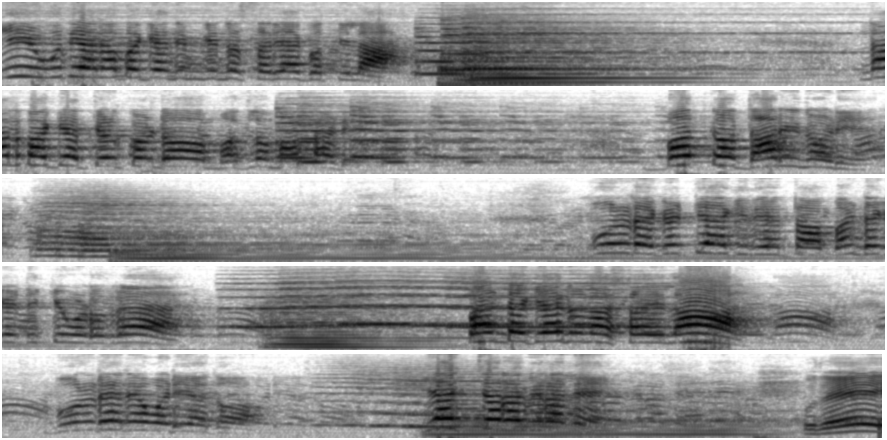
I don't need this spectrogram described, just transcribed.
ಈ ಉದಯನ ಬಗ್ಗೆ ನಿಮ್ಗಿನ್ನೂ ಸರಿಯಾಗಿ ಗೊತ್ತಿಲ್ಲ. ನನ್ನ ಬಗ್ಗೆ ತಿಳ್ಕೊಂಡು ಮೊದಲು ಮಾತಾಡಿ. ಬದುಕೋ ದಾರಿ ನೋಡಿ. ಅಂತ ಬಂಡೆಗೆ ಡಿಕ್ಕಿ ಹೊಡೆದ್ರೆ? ಬಂಡೆಗೇನು ನಷ್ಟ ಇಲ್ಲ. ಬುರುಡೆನೆ ಹೊಡೆಯೋದು. ಎಚ್ಚರವಿರಲಿ. ಉದಯ್,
